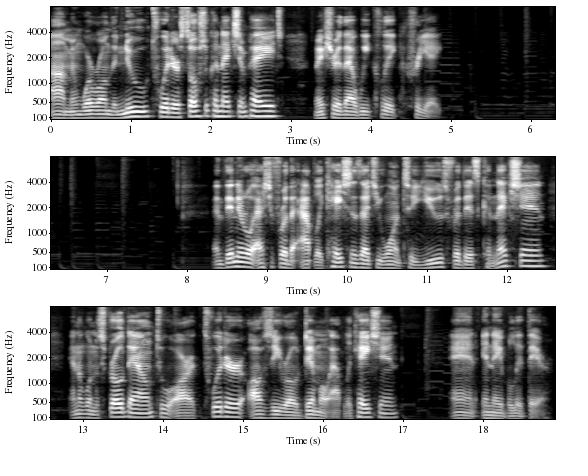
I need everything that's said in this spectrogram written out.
um, and we're on the new Twitter social connection page. Make sure that we click create. And then it'll ask you for the applications that you want to use for this connection. And I'm going to scroll down to our Twitter Auth0 demo application and enable it there.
